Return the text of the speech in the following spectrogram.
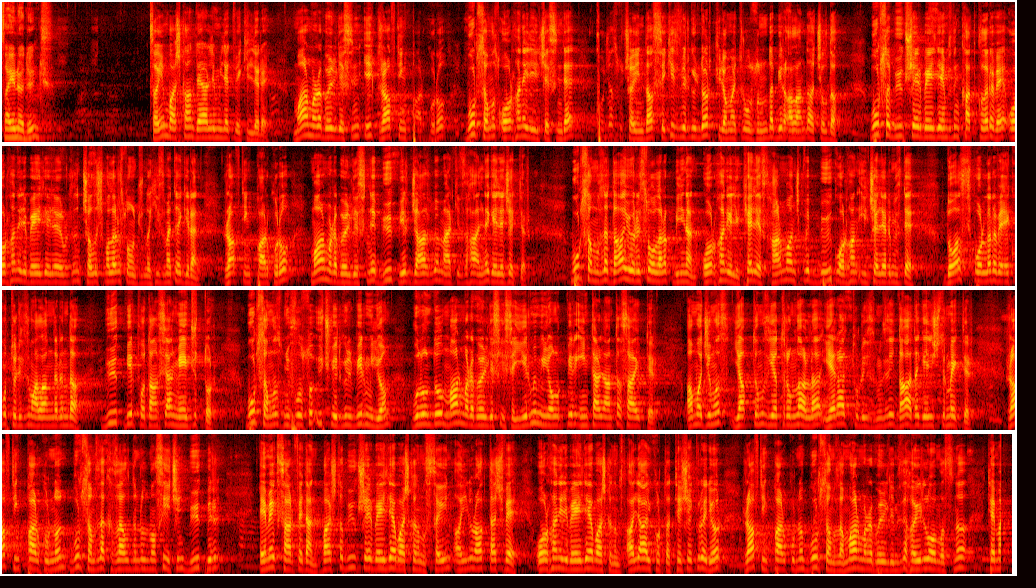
Sayın Ödünç, Sayın Başkan, değerli milletvekilleri, Marmara bölgesinin ilk rafting parkuru Bursa'mız Orhaneli ilçesinde Kocasu çayında 8,4 kilometre uzunluğunda bir alanda açıldı. Bursa Büyükşehir Belediye'mizin katkıları ve Orhaneli Belediyelerimizin çalışmaları sonucunda hizmete giren rafting parkuru Marmara bölgesinde büyük bir cazibe merkezi haline gelecektir. Bursa'mızda dağ yöresi olarak bilinen Orhaneli, Keles, Harmancık ve Büyük Orhan ilçelerimizde doğa sporları ve ekoturizm alanlarında büyük bir potansiyel mevcuttur. Bursa'mız nüfusu 3,1 milyon, bulunduğu Marmara bölgesi ise 20 milyonluk bir interlanta sahiptir. Amacımız yaptığımız yatırımlarla yerel turizmimizi daha da geliştirmektir. Rafting parkurunun Bursa'mıza kazandırılması için büyük bir emek sarf eden başta Büyükşehir Belediye Başkanımız Sayın Ali Nur Aktaş ve Orhaneli Belediye Başkanımız Ali Aykurt'a teşekkür ediyor. Rafting parkurunun Bursa'mıza, Marmara bölgemize hayırlı olmasını temenni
